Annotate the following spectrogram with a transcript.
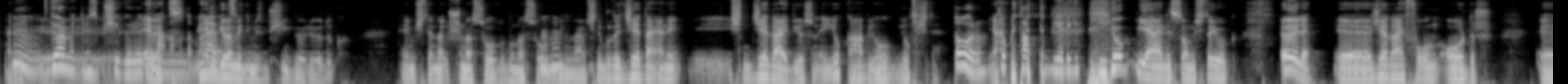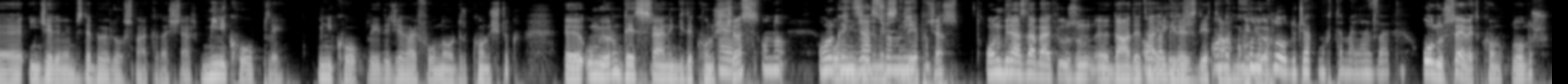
Yani, hmm, görmediğimiz bir şey görüyorduk evet, anlamında mı? Hem evet. görmediğimiz bir şey görüyorduk. Hem işte şu nasıl oldu bu nasıl oldu Hı-hı. bilmem. Şimdi burada Jedi yani e, şimdi Jedi diyorsun. E yok abi o yok işte. Doğru. Yani, çok tatlı bir yere gitti. yok yani sonuçta yok. Öyle. E, Jedi Fallen Order e, incelememiz de böyle olsun arkadaşlar. Mini co play. Mini co play'de Jedi Fallen Order konuştuk. E, umuyorum Death Stranding'i de konuşacağız. Evet, onu organizasyonunu yapacağız. Onu biraz daha belki uzun e, daha detaylı Olabilir. gireriz diye tahmin ediyorum. Onu konuklu olacak muhtemelen zaten. Olursa evet konuklu olur.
